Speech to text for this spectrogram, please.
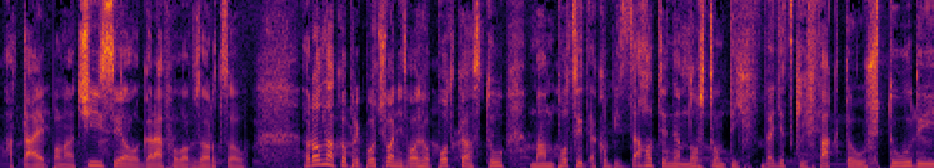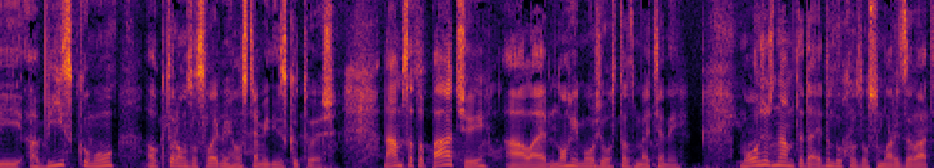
a tá je plná čísiel, grafov a vzorcov. Rovnako pri počúvaní tvojho podcastu mám pocit akoby zahltenia množstvom tých vedeckých faktov, štúdií a výskumu, o ktorom so svojimi hostiami diskutuješ. Nám sa to páči, ale mnohí môžu ostať zmetení. Môžeš nám teda jednoducho zosumarizovať,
